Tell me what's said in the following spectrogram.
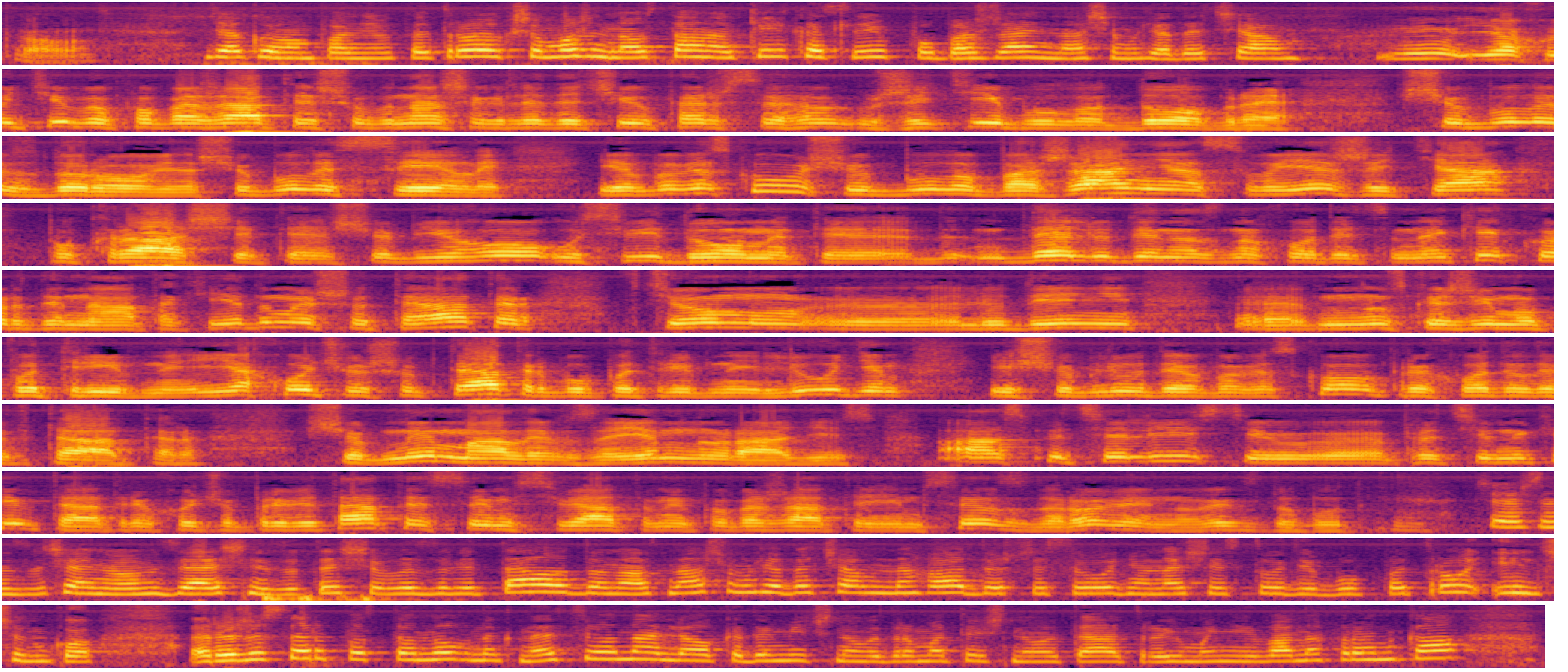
Дякую вам, пані Петро. Якщо можна, наостанок кілька слів побажань нашим глядачам. Ну, я хотів би побажати, щоб у наших глядачів перш всього в житті було добре, щоб було здоров'я, щоб були сили, і обов'язково, щоб було бажання своє життя покращити, щоб його усвідомити, де людина знаходиться, на яких координатах. І я думаю, що театр в цьому е, людині, е, ну скажімо, потрібний. І я хочу, щоб театр був потрібний людям, і щоб люди обов'язково приходили в театр, щоб ми мали взаємну радість. А спеціалістів, е, працівників театрів хочу привітати з цим святом і побажати їм сил, здоров'я і нових здобутків. Що ж, надзвичайно вам вдячні за те, що ви завітали до нас. Нашим глядачам нагадую, що сьогодні в нашій студії був Петро Ільченко, режисер-постановник Національного академічного драматичного театру імені Івана Франка.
